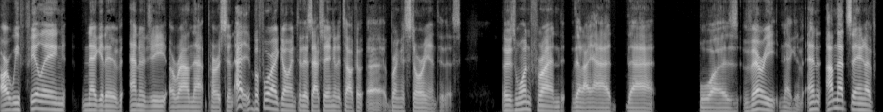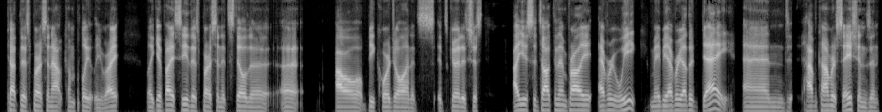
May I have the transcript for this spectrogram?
Are we feeling negative energy around that person? I, before I go into this, actually, I'm going to talk, uh, bring a story into this. There's one friend that I had that was very negative. And I'm not saying I've cut this person out completely, right? Like if I see this person, it's still the uh, I'll be cordial and it's it's good. It's just I used to talk to them probably every week, maybe every other day, and have conversations. And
